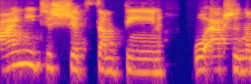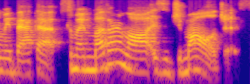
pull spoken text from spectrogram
I need to shift something. Well, actually, let me back up. So, my mother in law is a gemologist.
